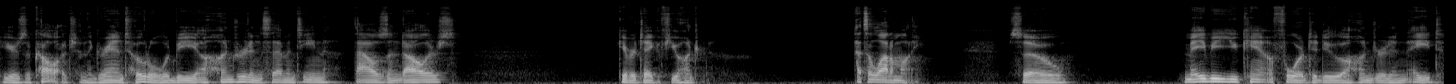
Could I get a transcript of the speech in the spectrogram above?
years of college. And the grand total would be $117,000, give or take a few hundred. That's a lot of money. So maybe you can't afford to do 108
